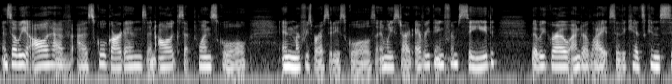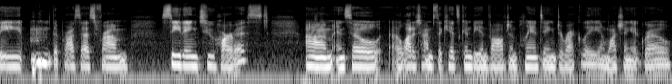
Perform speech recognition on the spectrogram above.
and so we all have uh, school gardens, and all except one school in Murfreesboro City Schools, and we start everything from seed that we grow under light, so the kids can see the process from seeding to harvest. Um, and so a lot of times the kids can be involved in planting directly and watching it grow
